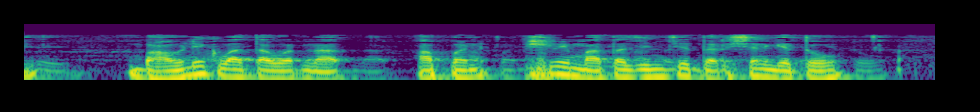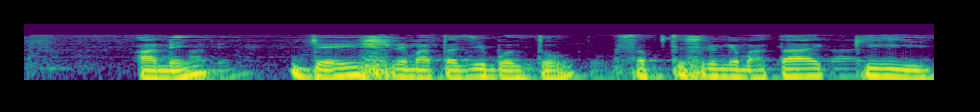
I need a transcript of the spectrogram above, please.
भावनिक वातावरणात आपण श्री माताजींचे दर्शन घेतो आणि जय श्री माताजी बोलतो सप्तशृंगी माता की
